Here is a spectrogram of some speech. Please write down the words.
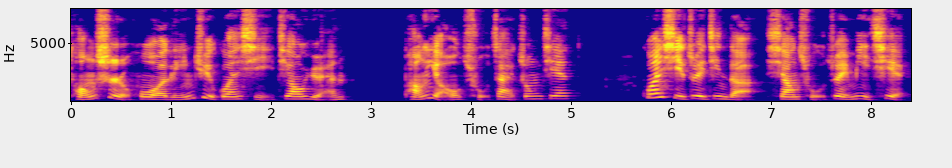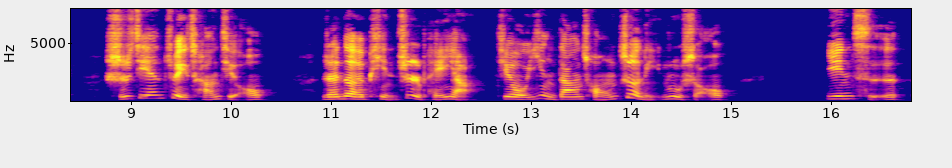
同事或邻居关系较远，朋友处在中间。关系最近的相处最密切，时间最长久。人的品质培养就应当从这里入手。因此，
